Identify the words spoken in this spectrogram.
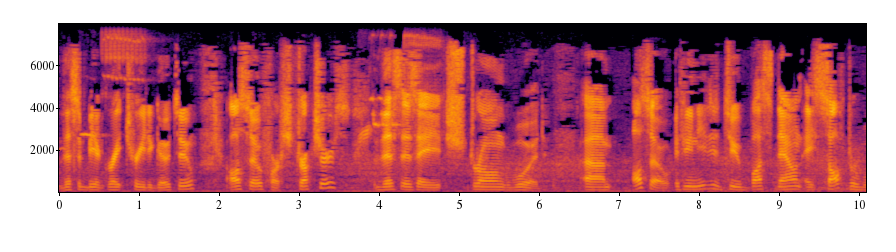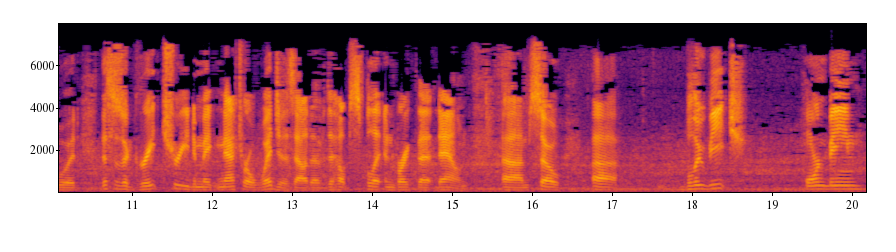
this would be a great tree to go to. Also for structures, this is a strong wood. Um, also, if you needed to bust down a softer wood, this is a great tree to make natural wedges out of to help split and break that down. Um, so, uh, blue beech, hornbeam,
